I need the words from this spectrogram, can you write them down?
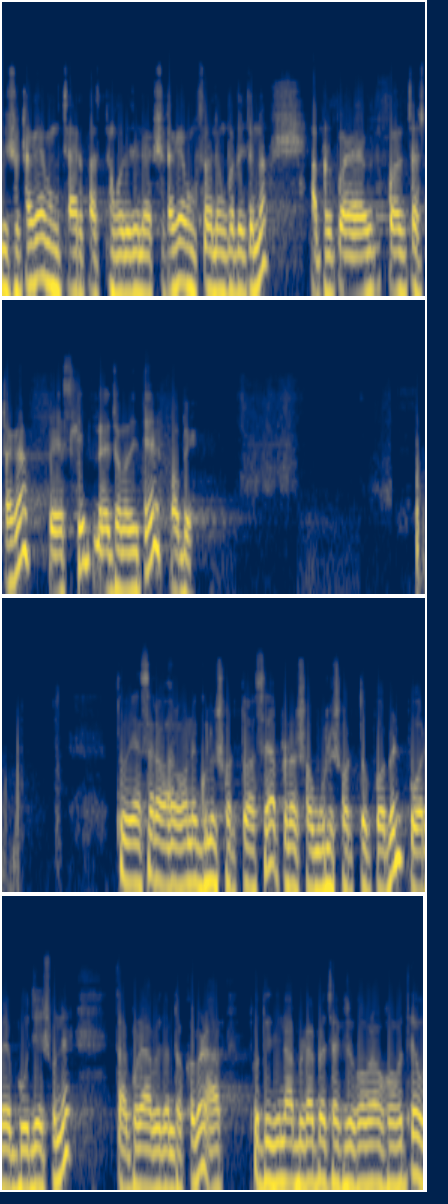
দুশো টাকা এবং চার, পাঁচ নং পদের জন্য একশো টাকা এবং ছয় নং পদের জন্য আপনার পঞ্চাশ টাকা পে স্লিপ জমা দিতে হবে। তো এছাড়া অনেকগুলো শর্ত আছে। আপনারা সবগুলো শর্ত পড়বেন, পরে বুঝে শুনে তারপরে আবেদনটা করবেন। আর প্রতিদিন আপডেট আপনার চাকরি খবর খবরতে ও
